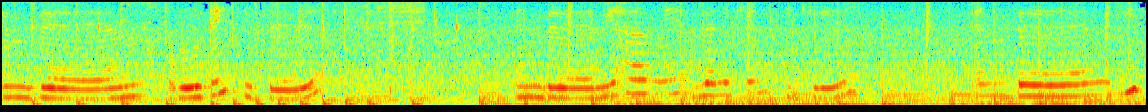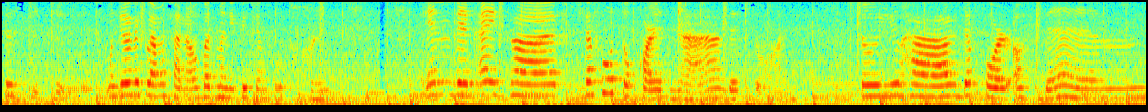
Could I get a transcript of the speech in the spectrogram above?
And then, Rose sticker. And then, we have Miss Jenny Kim sticker. And then, Jesus sticker. Magre-reklamo sana ako, ba't manipis yung photo card? And then, I got the photo card na, this one. So, you have the four of them.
